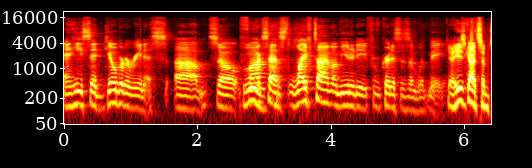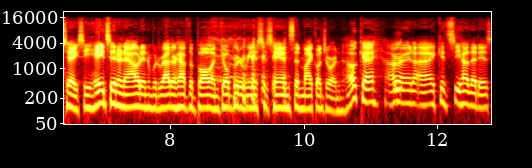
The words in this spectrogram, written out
And he said Gilbert Arenas. Um, so Fox Ooh. has lifetime immunity from criticism with me. Yeah, he's got some takes. He hates in and out and would rather have the ball in Gilbert Arenas' hands than Michael Jordan. Okay, all right, I, can see how that is.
